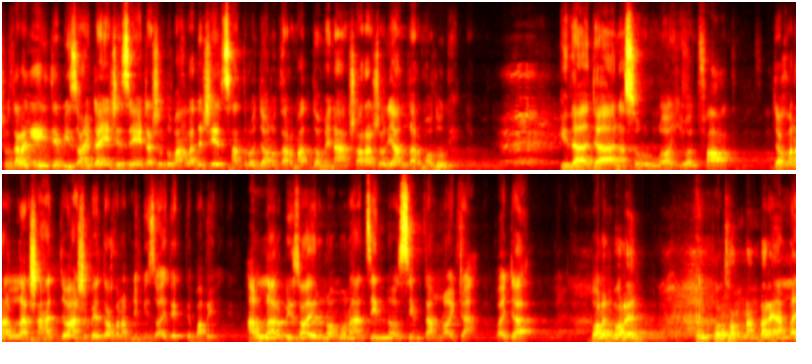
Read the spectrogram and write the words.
সুতরাং এই যে বিজয়টা এসেছে, এটা শুধু বাংলাদেশের ছাত্র জনতার মাধ্যমে না, সরাসরি আল্লাহর মদদে। ইদা যা নাসরুল্লাহ ফাত। যখন আল্লাহর সাহায্য আসবে, তখন আপনি বিজয় দেখতে পাবেন। আল্লাহর বিজয়ের নমুনা, চিহ্ন সিমটাম নয়টা। কয়টা? বলেন বলেন। এর প্রথম নাম্বারে আল্লাহ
